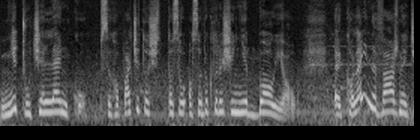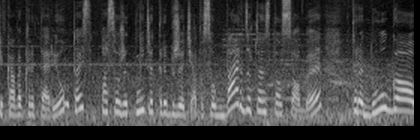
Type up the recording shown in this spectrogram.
nieczucie lęku. Psychopaci to, to są osoby, które się nie boją. E, Kolejne ważne i ciekawe kryterium to jest pasożytniczy tryb życia. To są bardzo często osoby, które długo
